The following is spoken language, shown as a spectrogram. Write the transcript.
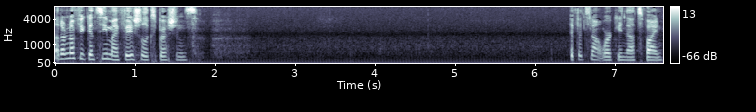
i don't know if you can see my facial expressions If it's not working, that's fine.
